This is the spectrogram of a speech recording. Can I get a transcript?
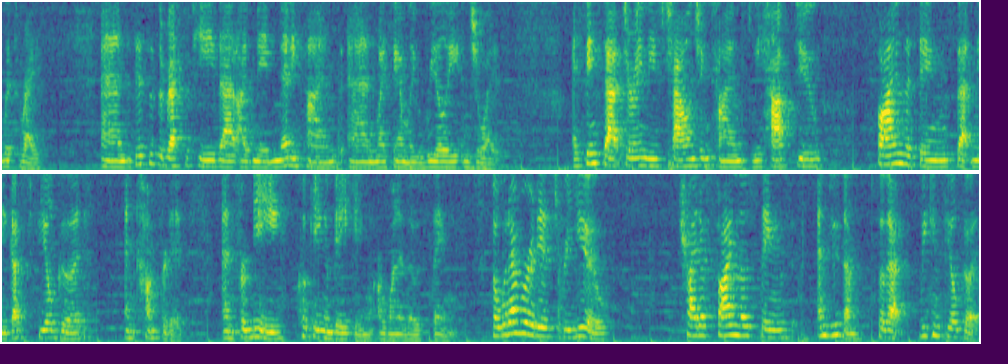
with rice. And this is a recipe that I've made many times and my family really enjoys. I think that during these challenging times, we have to find the things that make us feel good and comforted. And for me, cooking and baking are one of those things. So whatever it is for you, try to find those things and do them so that we can feel good.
